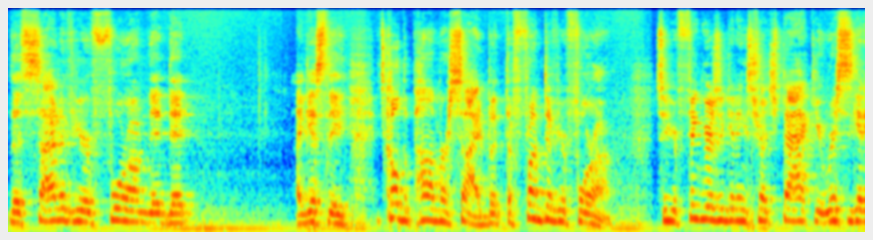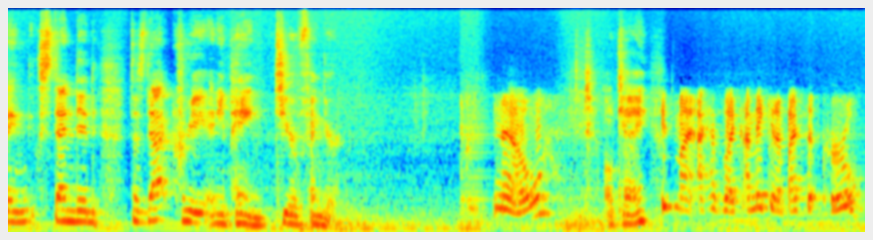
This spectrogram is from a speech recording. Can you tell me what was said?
the side of your forearm that that I guess they it's called the palmar side, but the front of your forearm. So your fingers are getting stretched back, your wrist is getting extended. Does that create any pain to your finger? No. Okay. Is my I have like I'm making a bicep curl.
